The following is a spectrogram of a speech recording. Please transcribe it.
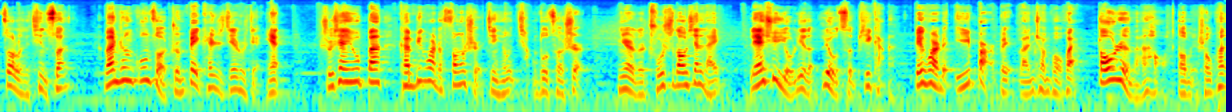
做了个沁酸，完成工作，准备开始接受检验。首先由班砍冰块的方式进行强度测试。尼尔的厨师刀先来，连续有力的六次劈砍，冰块的一半被完全破坏，刀刃完好，刀柄稍宽，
